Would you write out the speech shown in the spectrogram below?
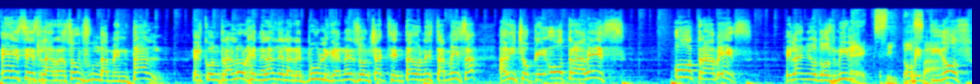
Esa es la razón fundamental. El Contralor General de la República, Nelson Chak, sentado en esta mesa, ha dicho que otra vez, otra vez, el año 2022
